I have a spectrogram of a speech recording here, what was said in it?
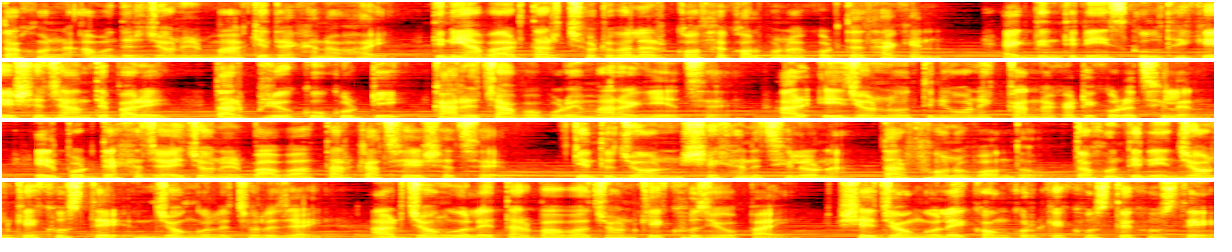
তখন আমাদের জনের মাকে দেখানো হয়। তিনি আবার তার ছোটবেলার কথা কল্পনা করতে থাকেন। একদিন তিনি স্কুল থেকে এসে জানতে পারে, তার প্রিয় কুকুরটি কারে চাপা পড়ে মারা গিয়েছে। আর এই জন্য তিনি অনেক কান্নাকাটি করেছিলেন। এরপর দেখা যায় জনের বাবা তার কাছে এসেছে। কিন্তু জন সেখানে ছিল না, তার ফোনও বন্ধ। তখন তিনি জনকে খুঁজতে জঙ্গলে চলে যায়, আর জঙ্গলে তার বাবা জনকে খুঁজেও পায়। সে জঙ্গলে কঙ্করকে খুঁজতে খুঁজতে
